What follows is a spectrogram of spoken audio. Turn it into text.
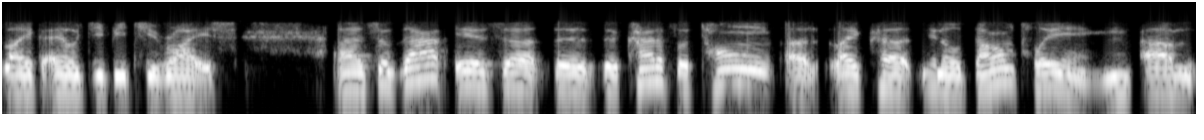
like LGBT rights." Uh, so that is uh, the the kind of a tone, uh, like uh, you know, downplaying. Um,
